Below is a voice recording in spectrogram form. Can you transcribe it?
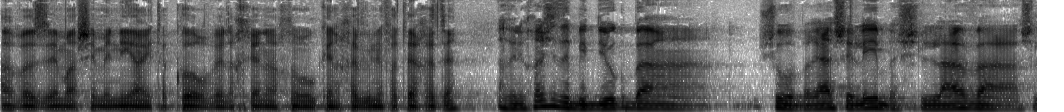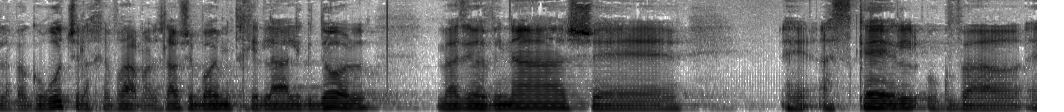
אבל זה מה שמניע את הקור, ולכן אנחנו כן חייבים לפתח את זה. אז אני חושב שזה בדיוק ב... שוב, בראייה שלי, בשלב של הבגרות של החברה, בשלב שבו היא מתחילה לגדול, ואז היא מבינה שהסקייל הוא כבר, אה,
